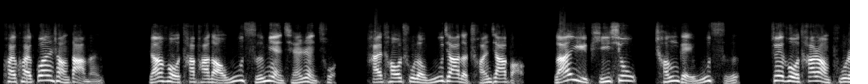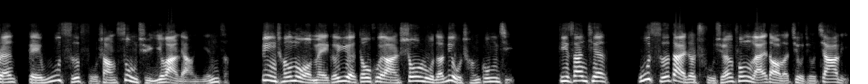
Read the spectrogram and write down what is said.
快快关上大门！”然后他爬到吴慈面前认错，还掏出了吴家的传家宝蓝玉貔貅，呈给吴慈。最后，他让仆人给吴慈府上送去一万两银子，并承诺每个月都会按收入的六成供给。第三天，吴慈带着楚玄风来到了舅舅家里。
